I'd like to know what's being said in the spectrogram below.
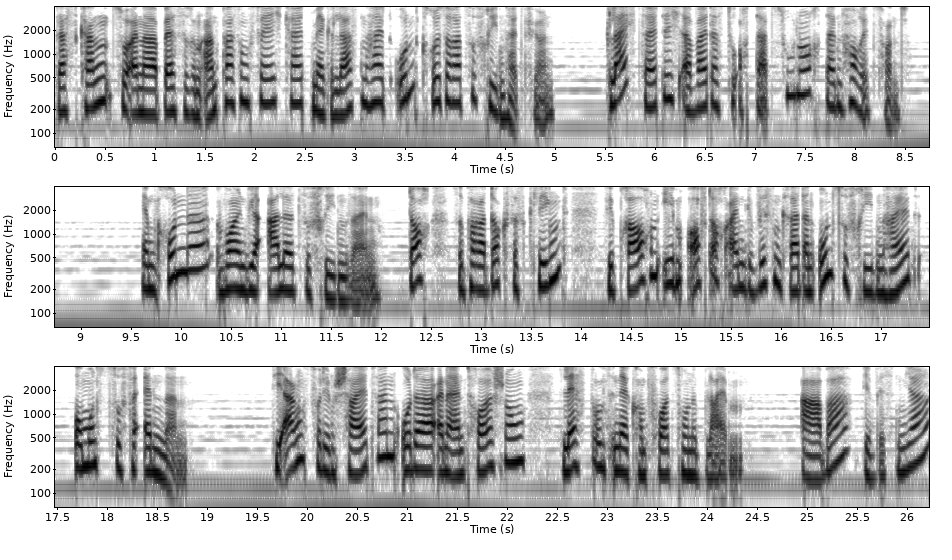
Das kann zu einer besseren Anpassungsfähigkeit, mehr Gelassenheit und größerer Zufriedenheit führen. Gleichzeitig erweiterst du auch dazu noch deinen Horizont. Im Grunde wollen wir alle zufrieden sein. Doch, so paradox das klingt, wir brauchen eben oft auch einen gewissen Grad an Unzufriedenheit, um uns zu verändern. Die Angst vor dem Scheitern oder einer Enttäuschung lässt uns in der Komfortzone bleiben. Aber wir wissen ja,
